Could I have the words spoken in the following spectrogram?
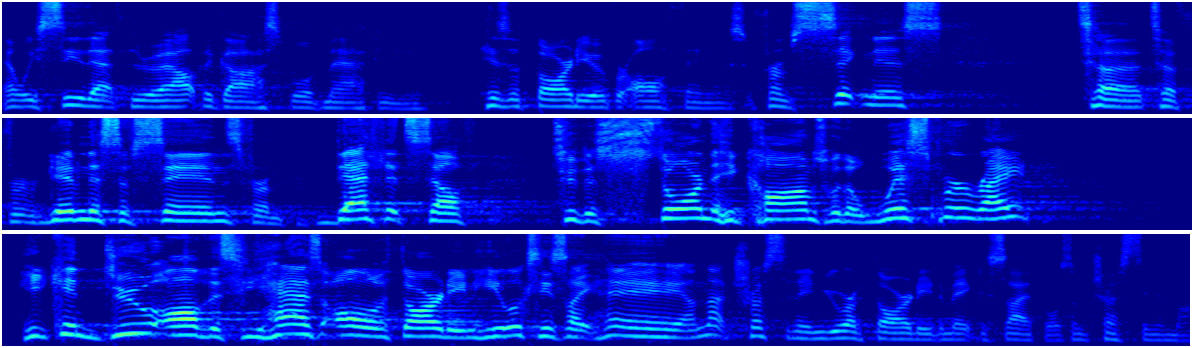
And we see that throughout the Gospel of Matthew his authority over all things, from sickness to, to forgiveness of sins, from death itself to the storm that he calms with a whisper, right? He can do all this. He has all authority. And he looks, he's like, hey, I'm not trusting in your authority to make disciples. I'm trusting in mine.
